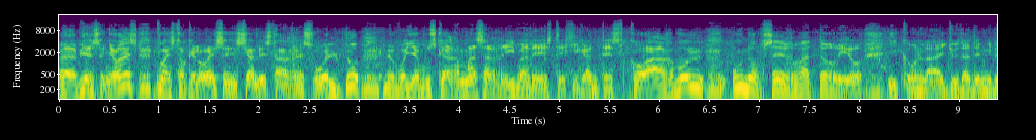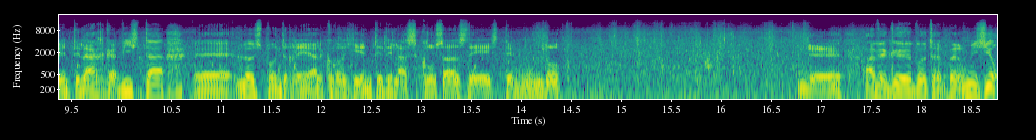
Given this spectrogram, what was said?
Ah, bien, señores, puesto que lo esencial está resuelto, me voy a buscar más arriba de este gigantesco árbol un observatorio y con la ayuda de mi lente larga vista eh, los pondré al corriente de las cosas de este mundo. Eh, avec votre permission.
